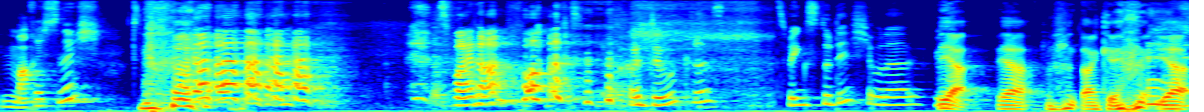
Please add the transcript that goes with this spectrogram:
Mache ich's nicht? das ist meine Antwort. Und du, Chris? Zwingst du dich oder? Ja, ja, danke. Ja,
